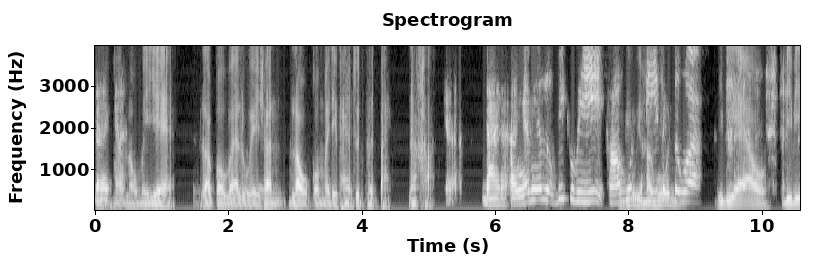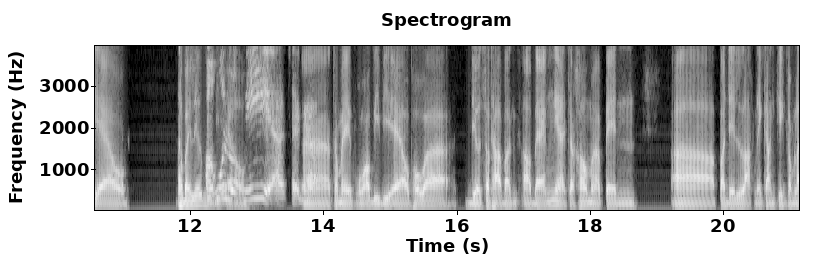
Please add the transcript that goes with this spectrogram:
ได้ค่ะเราไม่แย่ แล้วก็ valuation เราก็ไม่ได้แพงจนเกินไปนะคะได้นะอะงั้นงั้นหลวงพี่กวีขอหุ้นหลวงพี่กวีดีเอาหุ้สักนตัว BBL BBL ทำไมเลือกขอหุ้นหลวง BBL พี่อะเชิญอ่าค่ะทำไมผมเอา BBL เพราะว่าเดี๋ยวสถาบันอ่าแบงก์เนี่ยจะเข้ามาเป็นอ่าประเด็นหลักในการเก็งกำไร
